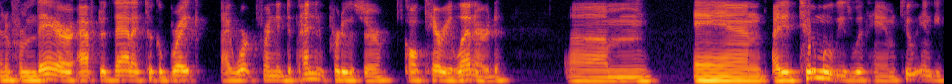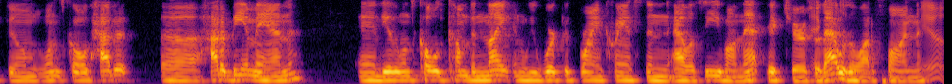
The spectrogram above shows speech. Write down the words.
And from there, after that, I took a break. I worked for an independent producer called Terry Leonard, um, and I did two movies with him, two indie films. One's called How to uh, How to Be a Man, and the other one's Cold Come the Night. And we worked with Bryan Cranston, Alice Eve on that picture, so Excellent. that was a lot of fun. Yeah.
